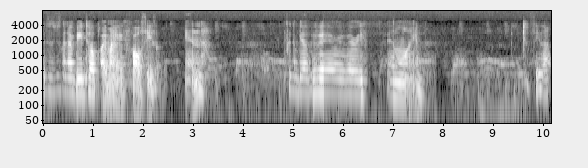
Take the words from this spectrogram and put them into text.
This is just going to be to apply my falsies in. It's going to be a very, very thin line. See that?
